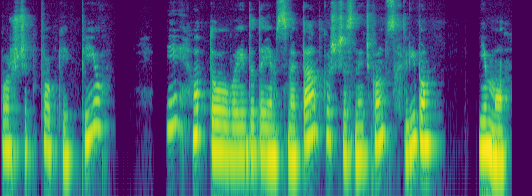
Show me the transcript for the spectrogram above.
Борщик покипів і готовий. Додаємо сметанку з часничком, з хлібом їмо.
